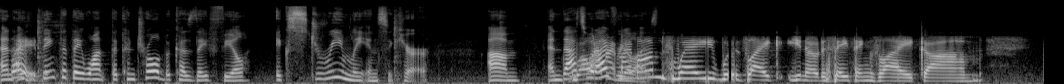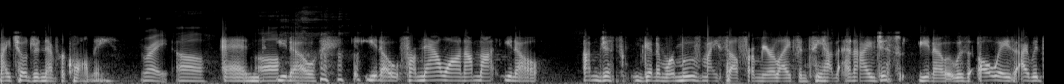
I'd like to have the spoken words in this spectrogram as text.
And right. I think that they want the control because they feel extremely insecure. Um, and that's well, what I've my, realized. My mom's way was like, you know, to say things like, um, "My children never call me." Right. Oh. And oh. you know, you know, from now on, I'm not, you know, I'm just going to remove myself from your life and see how. That and I just, you know, it was always I would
